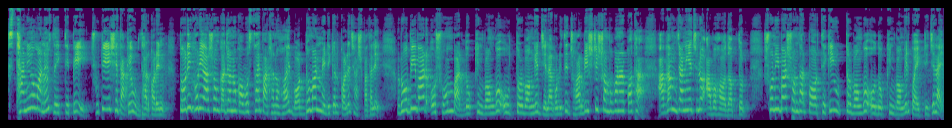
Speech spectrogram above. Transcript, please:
স্থানীয় মানুষ দেখতে পেয়ে ছুটে এসে তাকে উদ্ধার করেন। তড়িঘড়ি আশঙ্কাজনক অবস্থায় পাঠানো হয় বর্ধমান মেডিকেল কলেজ হাসপাতালে। রবিবার ও সোমবার দক্ষিণবঙ্গ ও উত্তরবঙ্গের জেলাগুলিতে ঝড় বৃষ্টির সম্ভাবনার কথা আগাম জানিয়েছিল আবহাওয়া দপ্তর। শনিবার সন্ধ্যার পর থেকেই উত্তরবঙ্গ ও দক্ষিণবঙ্গের কয়েকটি জেলায়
